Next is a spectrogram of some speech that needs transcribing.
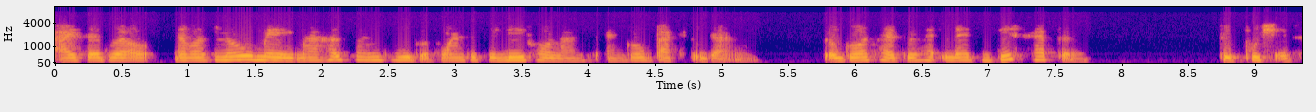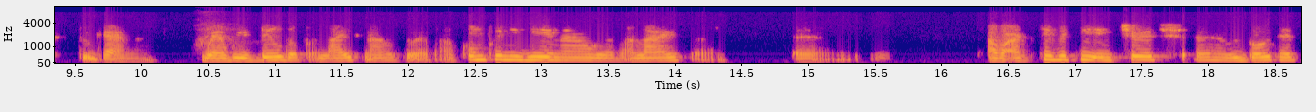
I said, well, there was no way my husband would have wanted to leave Holland and go back to Ghana. So God had to ha- let this happen to push us to Ghana, where we build up a life now. So we have our company here now, we have our life, uh, um, our activity in church. Uh, we both have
